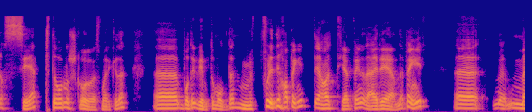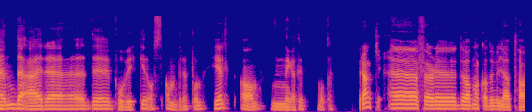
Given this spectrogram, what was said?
rasert det norske overgangsmarkedet. Eh, både Glimt og Molde. Fordi de har penger. De har tjent penger. Det er rene penger. Eh, men det, er, eh, det påvirker oss andre på en helt annen negativ måte. Frank, eh, før du, du, hadde noe du ville ta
